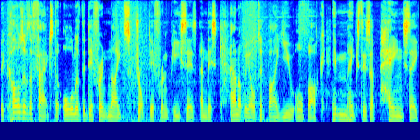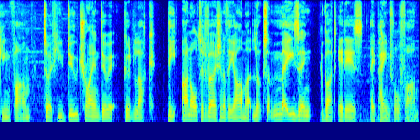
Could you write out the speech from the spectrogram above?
Because of the fact that all of the different knights drop different pieces and this cannot be altered by you or Boc, it makes this a painstaking farm. So if you do try and do it, good luck. The unaltered version of the armor looks amazing, but it is a painful farm.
